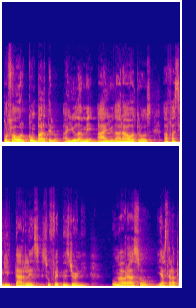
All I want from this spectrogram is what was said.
por favor, compártelo. Ayúdame a ayudar a otros a facilitarles su fitness journey. Un abrazo y hasta la próxima.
